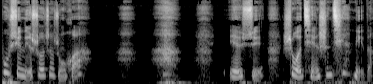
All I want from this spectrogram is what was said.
不许你说这种话！啊，也许是我前生欠你的，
